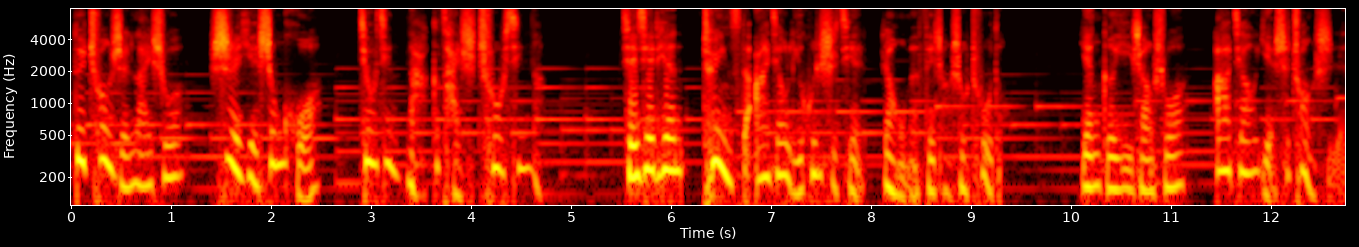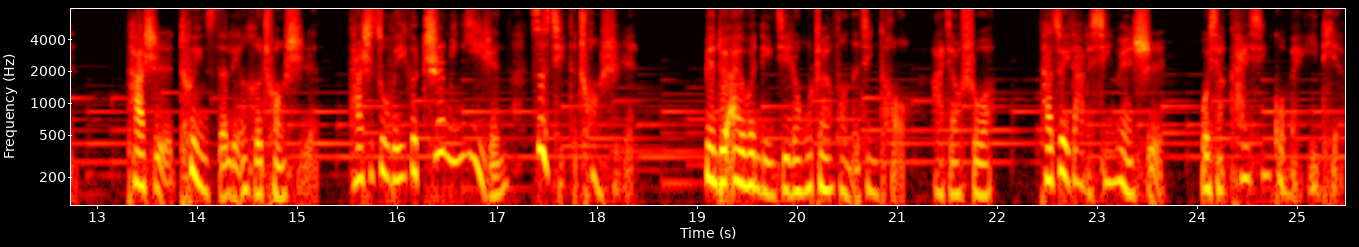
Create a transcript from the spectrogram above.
对创始人来说，事业生活究竟哪个才是初心呢？前些天，Twins 的阿娇离婚事件让我们非常受触动。严格意义上说，阿娇也是创始人，她是 Twins 的联合创始人，她是作为一个知名艺人自己的创始人。面对爱问顶级人物专访的镜头，阿娇说，她最大的心愿是。我想开心过每一天。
